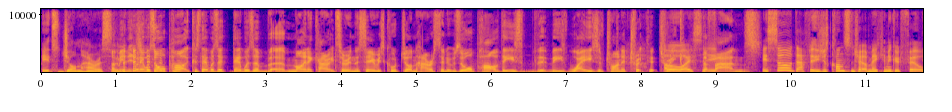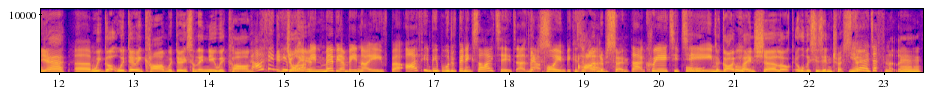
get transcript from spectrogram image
It's John Harrison. I mean, well, it was all part because there was a there was a uh, minor character in the series called John Harrison. It was all part of these these ways of trying to trick trick Oh, I the fans. it's so daft. You just concentrate on making a good film. Yeah, Um, we got we're doing Khan. We're doing something new with Khan. I think Enjoy people. it. I mean, maybe I'm being naive, but I think people would have been excited at Yes, that point because that- 100%. That, creative Oh, team. the guy cool. playing Sherlock. Oh, this is interesting. Yeah, definitely. Mm.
